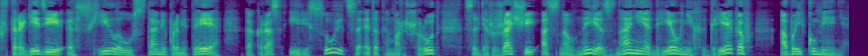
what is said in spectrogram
В трагедии Эсхила устами Прометея как раз и рисуется этот маршрут, содержащий основные знания древних греков об Айкумене.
